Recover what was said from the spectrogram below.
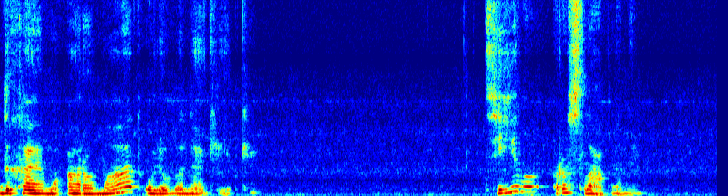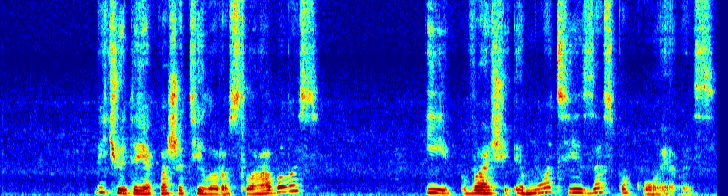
вдихаємо аромат улюбленої квітки. Тіло розслаблене. Відчуйте, як ваше тіло розслабилось, і ваші емоції заспокоїлись.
